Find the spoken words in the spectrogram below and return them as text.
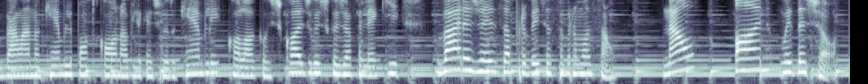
Vai lá no Cambly.com, no aplicativo do Cambly, coloca os códigos que eu já falei aqui várias vezes, aproveite essa promoção. Now, on with the show!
